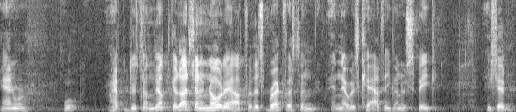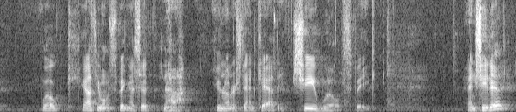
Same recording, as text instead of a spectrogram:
And we'll have to do something else because I'd sent a note out for this breakfast, and, and there was Kathy going to speak. He said, Well, Kathy won't speak. And I said, Nah, you don't understand Kathy. She will speak. And she did.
